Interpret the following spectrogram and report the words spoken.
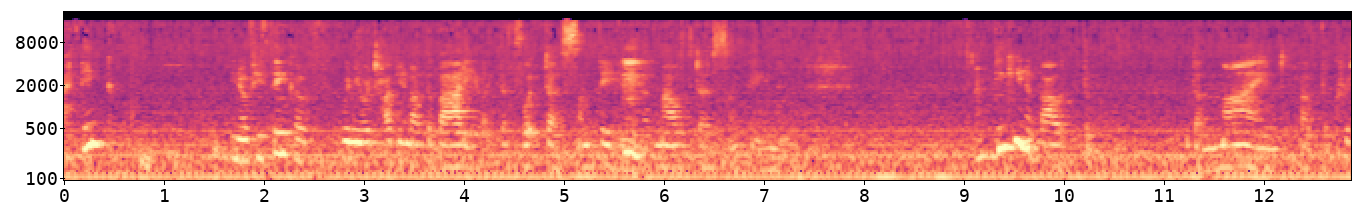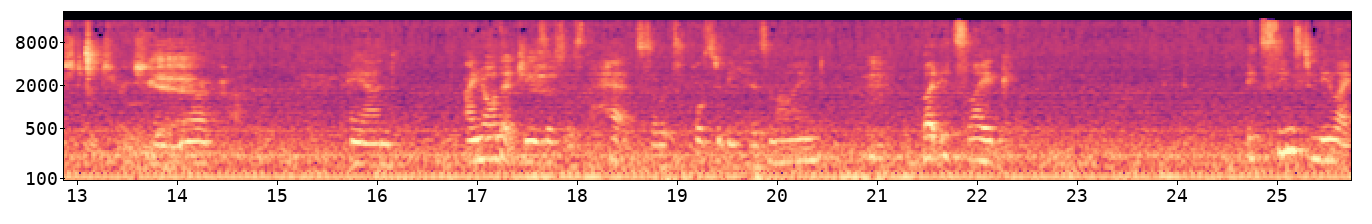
I think, you know, if you think of when you were talking about the body, foot does something, Mm. the mouth does something. I'm thinking about the, the mind of the Christian church Yeah. in America. And I know that Jesus is the head, so it's supposed to be his mind. But it's like, it seems to me like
